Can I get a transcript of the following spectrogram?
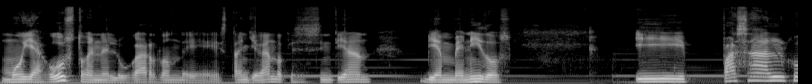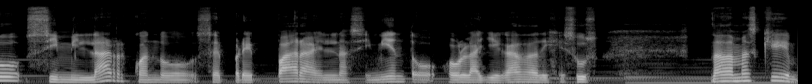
muy a gusto en el lugar donde están llegando, que se sintieran bienvenidos. Y pasa algo similar cuando se prepara el nacimiento o la llegada de Jesús. Nada más que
